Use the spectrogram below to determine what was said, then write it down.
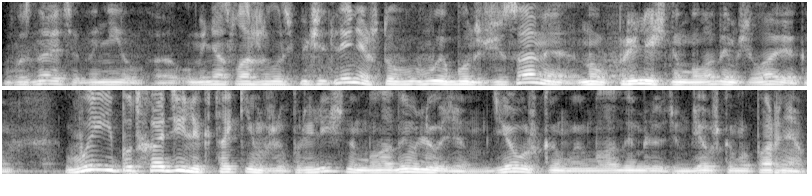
Вы знаете, Даниил, э, у меня сложилось впечатление, что вы, будучи сами, ну, приличным молодым человеком, вы и подходили к таким же приличным молодым людям, девушкам и молодым людям, девушкам и парням.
